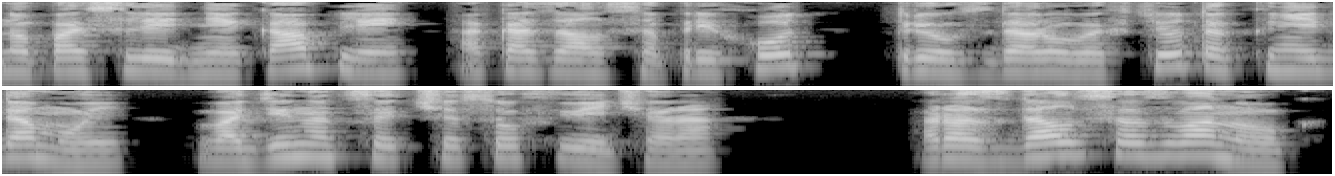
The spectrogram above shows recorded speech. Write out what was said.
но последней каплей оказался приход трех здоровых теток к ней домой в одиннадцать часов вечера. Раздался звонок.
